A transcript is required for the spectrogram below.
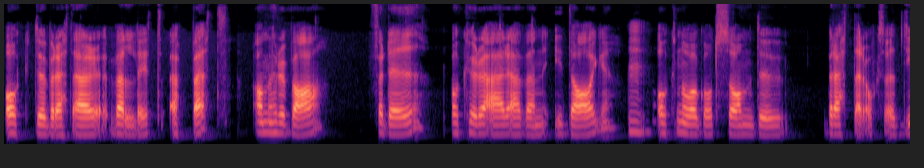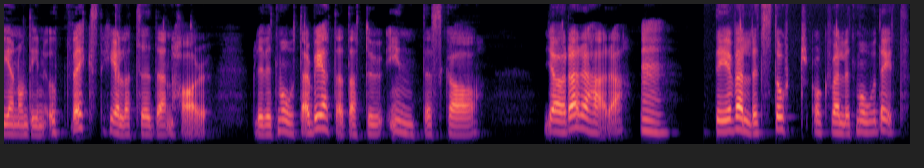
och du berättar väldigt öppet om hur det var för dig och hur det är även idag mm. och något som du berättar också att genom din uppväxt hela tiden har blivit motarbetat att du inte ska göra det här. Mm. Det är väldigt stort och väldigt modigt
